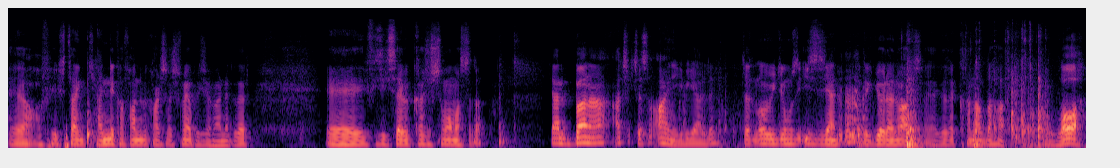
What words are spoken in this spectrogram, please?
e, hafiften kendi kafamda bir karşılaşma yapacağım. Her ne kadar e, fiziksel bir karşılaşma olmasa da. Yani bana açıkçası aynı gibi geldi. Zaten o videomuzu izleyen ya da gören varsa ya da kanal daha Allah.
